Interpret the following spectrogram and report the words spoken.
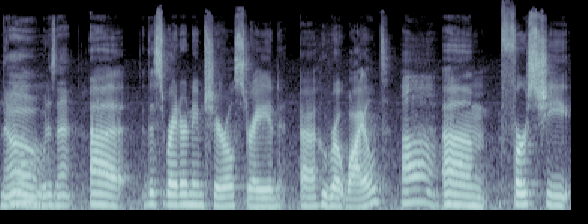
No, No. what is that? Uh, this writer named Cheryl Strayed, uh, who wrote Wild. Oh. Um, first, she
